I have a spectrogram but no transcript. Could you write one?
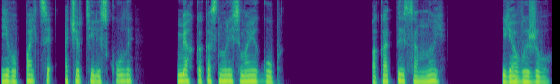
Его пальцы очертили скулы, мягко коснулись моих губ. «Пока ты со мной, я выживу.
